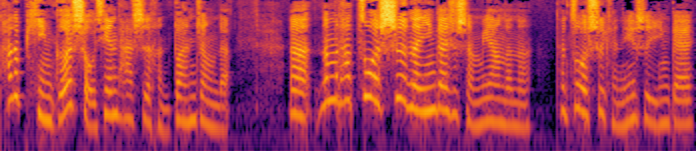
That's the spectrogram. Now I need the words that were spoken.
他的品格首先他是很端正的，嗯，那么他做事呢，应该是什么样的呢？他做事肯定是应该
